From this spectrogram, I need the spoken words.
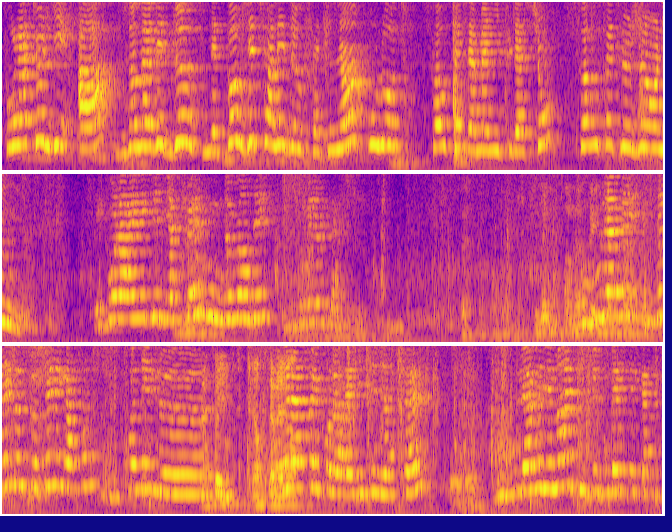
Pour l'atelier A, vous en avez deux. Vous n'êtes pas obligé de faire les deux, vous faites l'un ou l'autre. Soit vous faites la manipulation, soit vous faites le jeu en ligne. Et pour la réalité virtuelle, vous me demandez, vous mettez le casque. Vous, l'avez, vous allez de côté, les garçons, vous prenez le, la feuille, prenez la feuille pour la réalité virtuelle. Vous vous lavez les mains et puis je vais vous mettre les casques.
